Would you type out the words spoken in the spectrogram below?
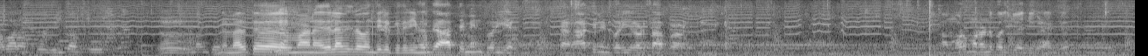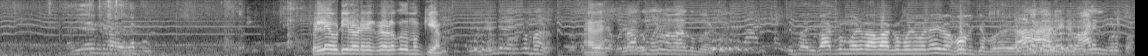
ஆவாரம் பூ வில்வம் பூ. இந்த மருத்துவமான இதெல்லாம் இதில் வந்து இருக்கு தெரியுமா? வந்து ஆத்து மீன் பொரியல். ஆத்து மீன் பொரியலோட சாப்பிட்றாங்க முறை முரண்டு பொரிச்சு வச்சு கிடக்கு பிள்ளை ஊட்டிகளோட இருக்கிற அளவுக்கு இது முக்கியம். ரெண்டு பேருக்கும் வேணும் அது. இவாக்கும் வேணும் அவாக்கும் வேணும் இப்போ இவாக்கும் போகணும் அவாக்கும் போகணும் இவன் கோபிக்க போகிறோம் ஆளுக்கும் கொடுப்போம்.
